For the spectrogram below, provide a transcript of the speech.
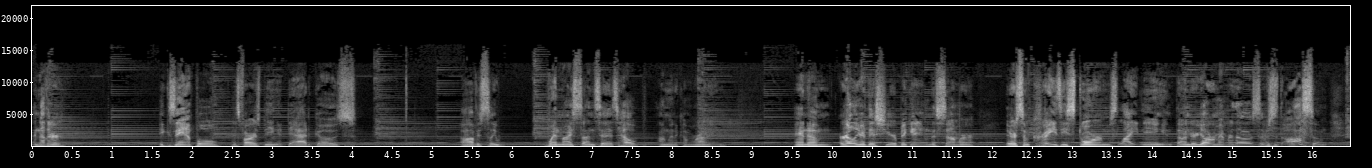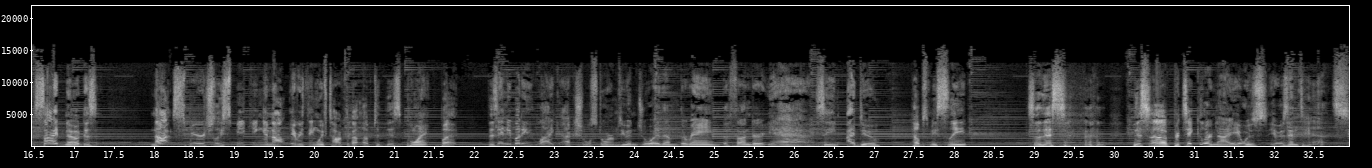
Another example, as far as being a dad goes, obviously, when my son says, Help, I'm going to come running. And um, earlier this year, beginning of the summer, there were some crazy storms, lightning and thunder. Y'all remember those? It was just awesome. Side note, does not spiritually speaking and not everything we've talked about up to this point, but does anybody like actual storms? You enjoy them? The rain, the thunder? Yeah. See, I do. Helps me sleep. So this this uh, particular night, it was it was intense.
